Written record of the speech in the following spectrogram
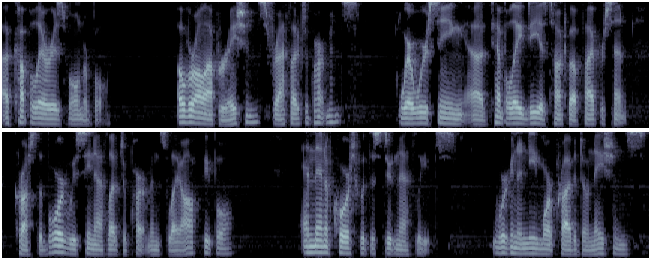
a couple areas vulnerable. Overall operations for athletic departments, where we're seeing uh, Temple AD has talked about 5% across the board. We've seen athletic departments lay off people. And then, of course, with the student athletes, we're going to need more private donations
